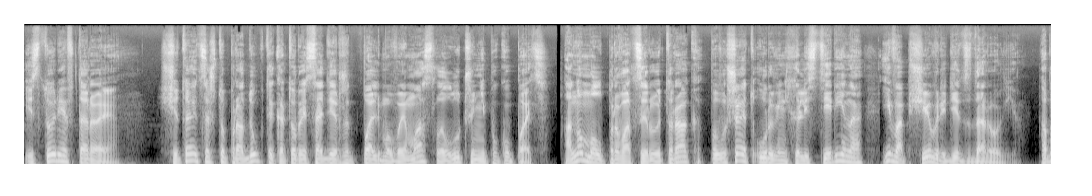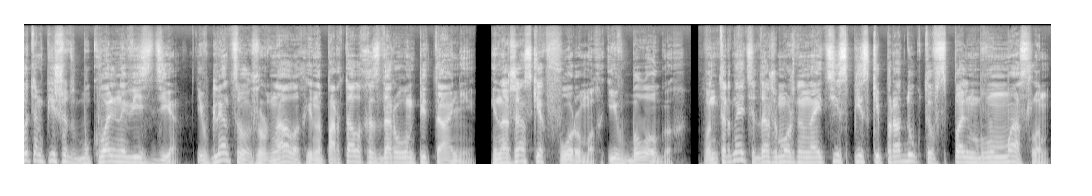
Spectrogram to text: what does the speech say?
История вторая. Считается, что продукты, которые содержат пальмовое масло, лучше не покупать. Оно, мол, провоцирует рак, повышает уровень холестерина и вообще вредит здоровью. Об этом пишут буквально везде, и в глянцевых журналах, и на порталах о здоровом питании, и на женских форумах, и в блогах. В интернете даже можно найти списки продуктов с пальмовым маслом,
